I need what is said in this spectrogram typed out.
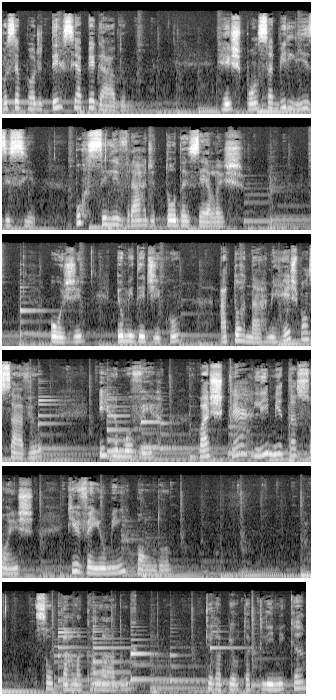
você pode ter se apegado. Responsabilize-se por se livrar de todas elas. Hoje eu me dedico a tornar-me responsável e remover quaisquer limitações que venham me impondo. Sou Carla Calado, terapeuta clínica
